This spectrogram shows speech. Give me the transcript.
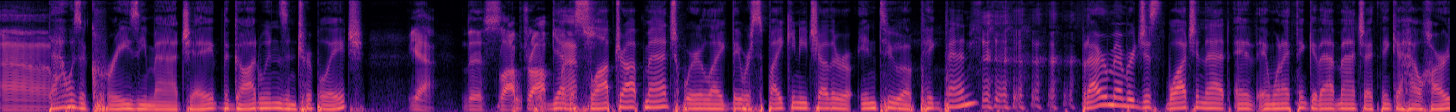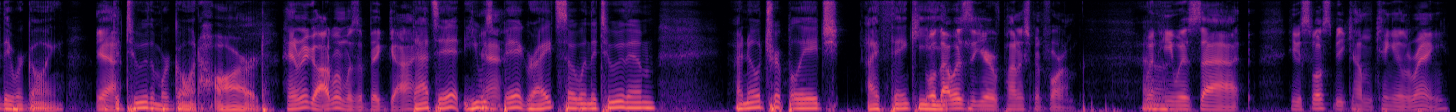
Um, that was a crazy match eh the godwins and triple h yeah. The slop drop yeah, match. the slop drop match where like they were spiking each other into a pig pen. but I remember just watching that, and, and when I think of that match, I think of how hard they were going. Yeah. the two of them were going hard. Henry Godwin was a big guy. That's it. He was Yeah. big, right? So when the two of them, I know Triple H. I think he. well, that was the year of punishment for him. Oh. When he was uh, he was supposed to become king of the ring,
